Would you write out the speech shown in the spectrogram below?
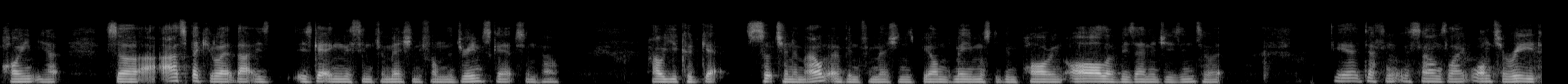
point yet. So I, speculate that is is getting this information from the dreamscape somehow. How you could get such an amount of information is beyond me. He must have been pouring all of his energies into it. Yeah, definitely sounds like one to read.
